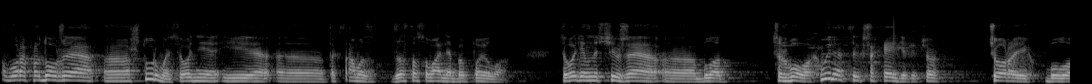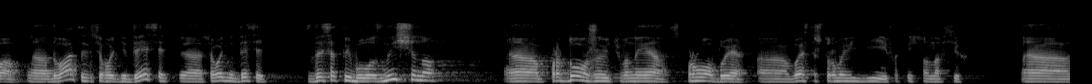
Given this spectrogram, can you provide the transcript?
Ворог продовжує е, штурми сьогодні і е, так само застосування БПЛА. Сьогодні вночі вже була чергова хвиля цих шахедів. Якщо вчора їх було е, 20, сьогодні 10. Е, сьогодні 10 з 10 було знищено. Е, продовжують вони спроби е, вести штурмові дії фактично на всіх е,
